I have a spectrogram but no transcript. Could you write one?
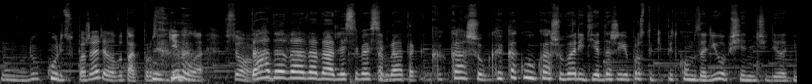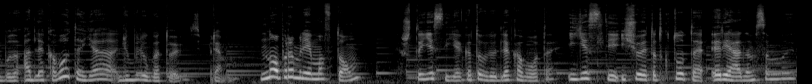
ну, курицу пожарила, вот так просто кинула, все. Да-да-да-да-да, для себя всегда так. Кашу, какую кашу варить? Я даже ее просто кипятком залью, вообще ничего делать не буду. А для кого-то я люблю готовить, прям. Но проблема в том, что если я готовлю для кого-то, и если еще этот кто-то рядом со мной,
